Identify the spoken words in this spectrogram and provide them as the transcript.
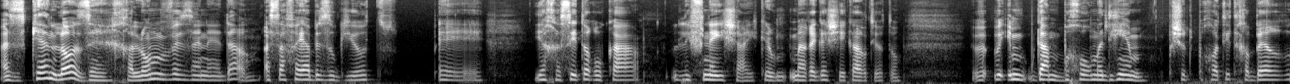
אז כן, לא, זה חלום וזה נהדר. אסף היה בזוגיות יחסית ארוכה לפני שי, כאילו, מהרגע שהכרתי אותו. גם בחור מדהים, פשוט פחות התחבר,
